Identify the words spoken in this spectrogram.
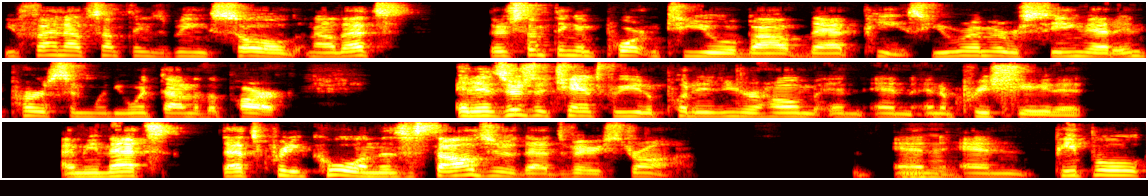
you find out something's being sold. Now that's there's something important to you about that piece. You remember seeing that in person when you went down to the park. And is there's a chance for you to put it in your home and, and, and appreciate it I mean, that's that's pretty cool, and the nostalgia of that's very strong. And mm-hmm. and people,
